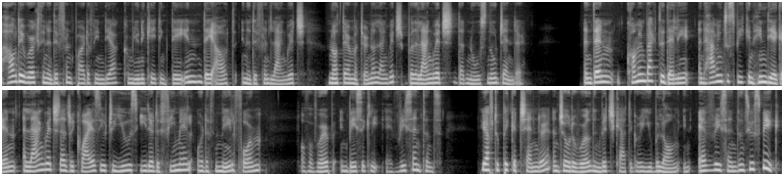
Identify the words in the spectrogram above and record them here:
how they worked in a different part of India, communicating day in, day out in a different language, not their maternal language, but a language that knows no gender. And then coming back to Delhi and having to speak in Hindi again, a language that requires you to use either the female or the male form of a verb in basically every sentence. You have to pick a gender and show the world in which category you belong in every sentence you speak.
